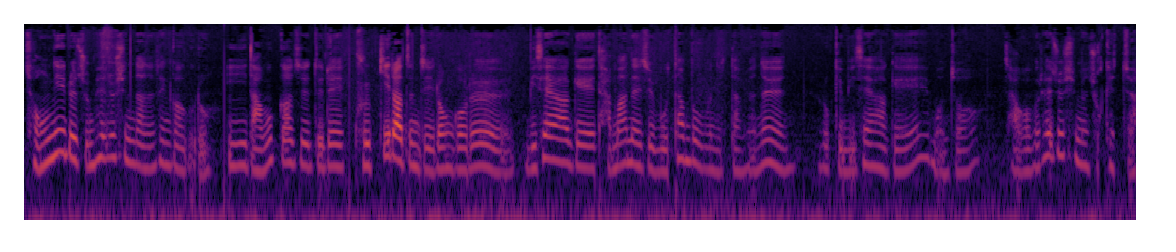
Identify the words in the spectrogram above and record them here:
정리를 좀 해주신다는 생각으로 이 나뭇가지들의 굵기라든지 이런 거를 미세하게 담아내지 못한 부분이 있다면은 이렇게 미세하게 먼저 작업을 해주시면 좋겠죠.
